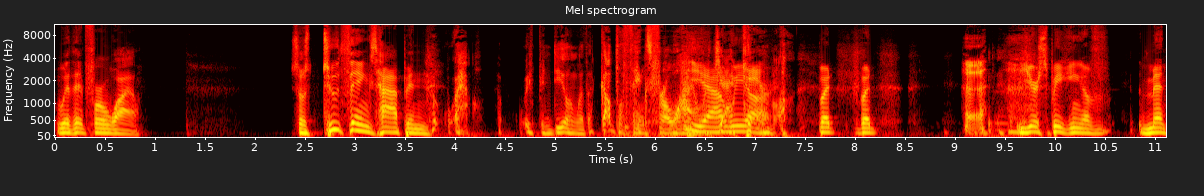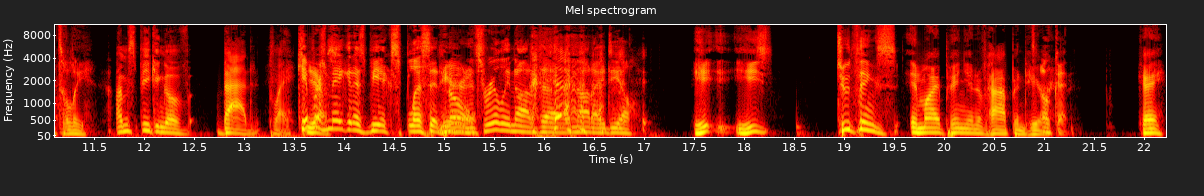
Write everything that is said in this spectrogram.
with it for a while. So two things happen, Well, We've been dealing with a couple things for a while. Yeah, Jack we are. Campbell. but but you're speaking of mentally. I'm speaking of bad play. Kyper's Yes. making us be explicit here, No. and it's really not uh, not ideal. He he's two things, in my opinion, have happened here. Okay. Okay.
